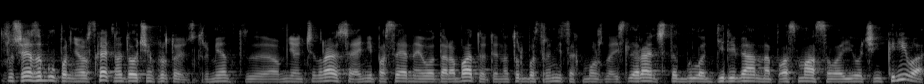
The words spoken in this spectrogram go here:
Слушай, я забыл про него рассказать, но это очень крутой инструмент. Э, мне очень нравится, они постоянно его дорабатывают, и на турбостраницах можно, если раньше это было деревянно, пластмассово и очень криво,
